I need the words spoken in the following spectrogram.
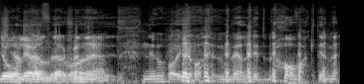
Dåliga hundar generellt. Nu har jag väldigt bra vakter. Men,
